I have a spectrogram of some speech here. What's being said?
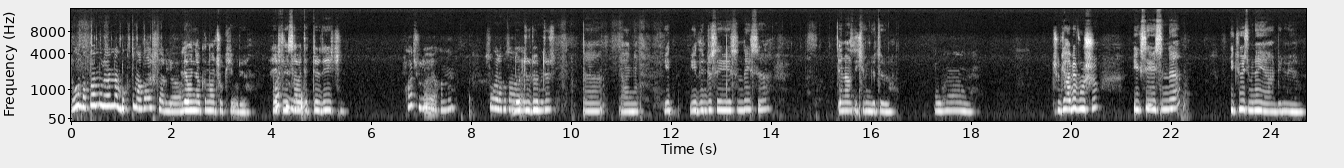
Oğlum bak ben bu Leon'dan bıktım arkadaşlar ya. Leon yakından çok iyi vuruyor. Hepsini isabet ettirdiği için. Kaç vuruyor yakından? Son olarak o zaman 400 400 e, yani 7. seviyesindeyse en az 2000 götürüyor. Oha. Çünkü her bir vuruşu ilk seviyesinde 200 mi ne ya bilmiyorum.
